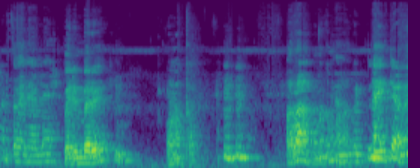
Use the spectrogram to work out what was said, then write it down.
അടുത്ത വരാം അല്ലേ? വരും വരെ വണക്കം. പറ ഗുഡ് നൈറ്റ് ആണ്.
